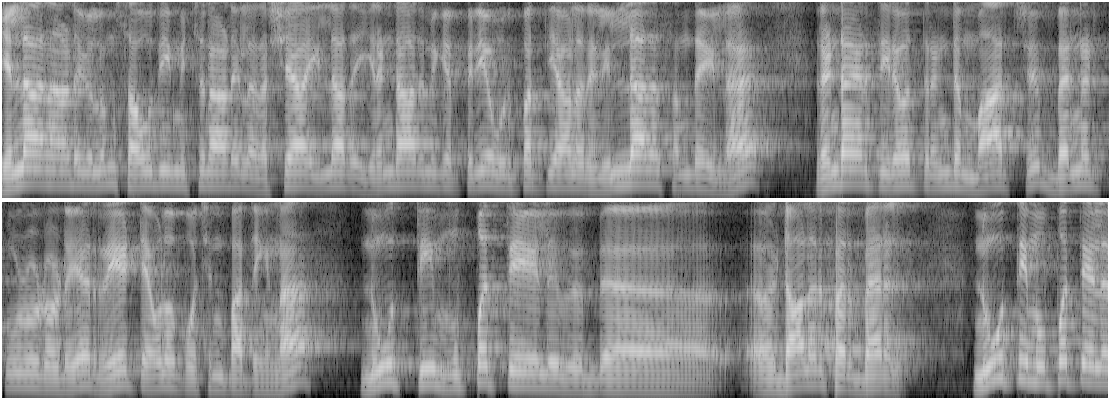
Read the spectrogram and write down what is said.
எல்லா நாடுகளும் சவுதி மிச்ச நாடுகள் ரஷ்யா இல்லாத இரண்டாவது மிகப்பெரிய உற்பத்தியாளர்கள் இல்லாத சந்தையில் ரெண்டாயிரத்தி இருபத்தி ரெண்டு மார்ச் பெர்னட் கூடோடைய ரேட் எவ்வளோ போச்சுன்னு பார்த்தீங்கன்னா நூற்றி முப்பத்தேழு டாலர் பெர் பேரல். நூற்றி முப்பத்தேழு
